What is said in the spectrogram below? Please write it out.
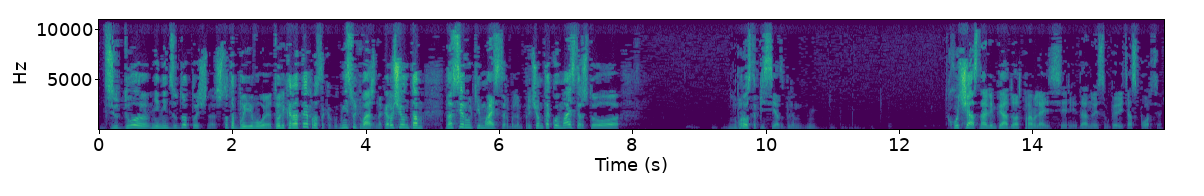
дзюдо, не, не дзюдо точно, что-то боевое. То ли карате просто, как, не суть важно. Короче, он там на все руки мастер, блин. Причем такой мастер, что ну, просто писец, блин. Хоть сейчас на Олимпиаду отправляй из серии, да, ну если говорить о спорте.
